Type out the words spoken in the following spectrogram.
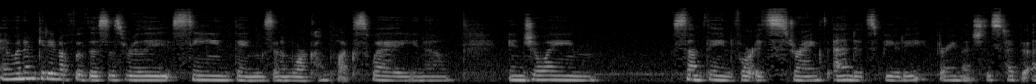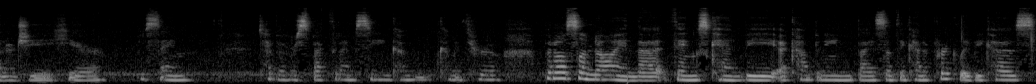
and what Getting off of this is really seeing things in a more complex way, you know, enjoying something for its strength and its beauty. Very much this type of energy here, the same type of respect that I'm seeing come, coming through, but also knowing that things can be accompanied by something kind of prickly because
